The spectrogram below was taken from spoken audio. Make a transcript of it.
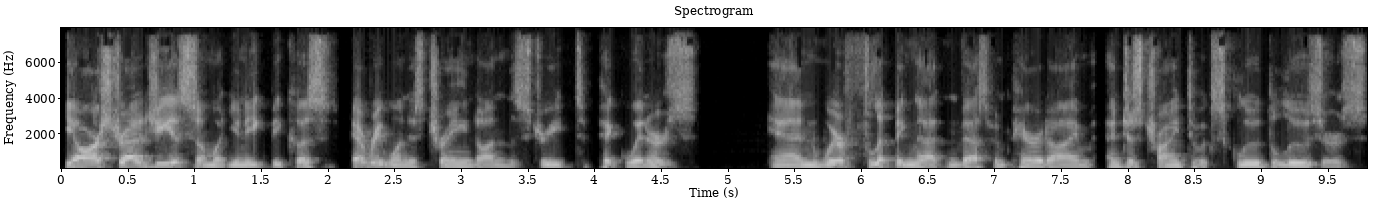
Yeah, our strategy is somewhat unique because everyone is trained on the street to pick winners and we're flipping that investment paradigm and just trying to exclude the losers.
